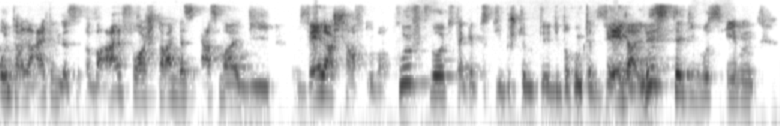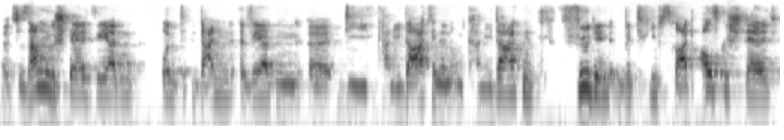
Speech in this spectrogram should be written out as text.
unter Leitung des Wahlvorstandes erstmal die Wählerschaft überprüft wird. Da gibt es die bestimmte, die berühmte Wählerliste, die muss eben äh, zusammengestellt werden. Und dann werden äh, die Kandidatinnen und Kandidaten für den Betriebsrat aufgestellt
